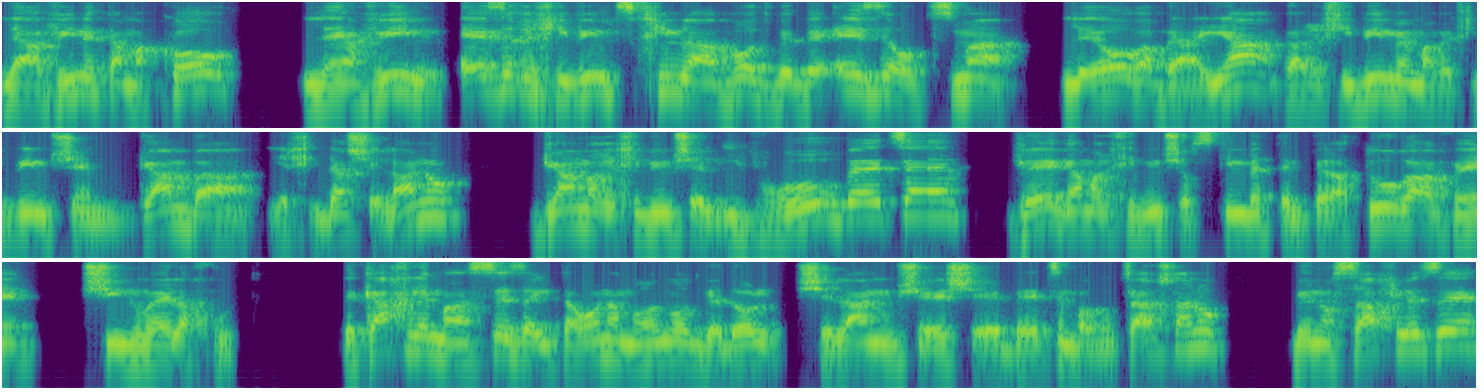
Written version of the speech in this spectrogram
להבין את המקור להבין איזה רכיבים צריכים לעבוד ובאיזה עוצמה לאור הבעיה, והרכיבים הם הרכיבים שהם גם ביחידה שלנו, גם הרכיבים של אוורור בעצם, וגם הרכיבים שעוסקים בטמפרטורה ושינויי לחות. וכך למעשה זה היתרון המאוד מאוד גדול שלנו שיש אה, בעצם במוצר שלנו. בנוסף לזה,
